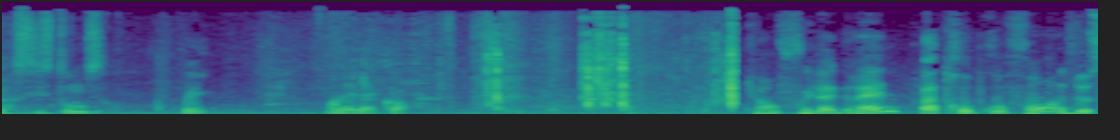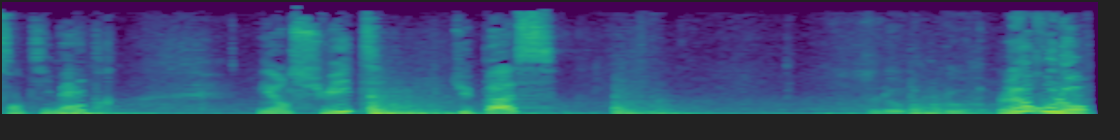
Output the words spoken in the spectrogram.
Persistance. Oui. On est d'accord. Tu enfouis la graine, pas trop profond, à 2 cm. Et ensuite, tu passes Le rouleau. le rouleau.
